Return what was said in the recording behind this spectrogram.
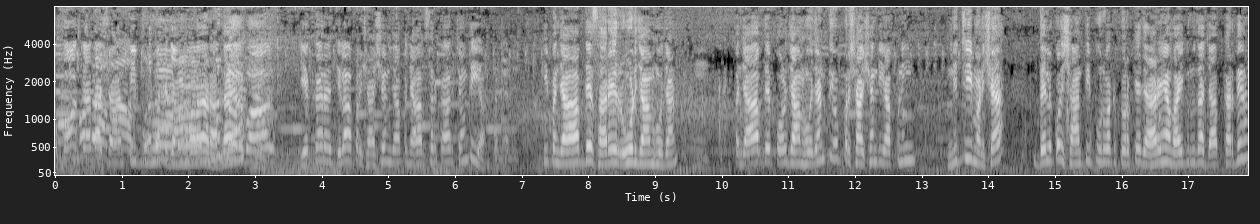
ਬਹੁਤ ਜ਼ਿਆਦਾ ਸ਼ਾਂਤੀਪੂਰਵਕ ਜਾਣ ਵਾਲਾ ਇਰਾਦਾ ਹੈ ਜੇਕਰ ਜ਼ਿਲ੍ਹਾ ਪ੍ਰਸ਼ਾਸਨ ਜਾਂ ਪੰਜਾਬ ਸਰਕਾਰ ਚਾਹੁੰਦੀ ਆ ਕਿ ਪੰਜਾਬ ਦੇ ਸਾਰੇ ਰੋਡ ਜਾਮ ਹੋ ਜਾਣ ਪੰਜਾਬ ਦੇ ਪੁਲ ਜਾਮ ਹੋ ਜਾਣ ਤੇ ਉਹ ਪ੍ਰਸ਼ਾਸਨ ਦੀ ਆਪਣੀ ਨਿੱਜੀ ਮਨਸ਼ਾ ਬਿਲਕੁਲ ਸ਼ਾਂਤੀਪੂਰਵਕ ਤੁਰ ਕੇ ਜਾ ਰਹੇ ਆ। ਵਾਹਿਗੁਰੂ ਦਾ ਜਾਪ ਕਰਦੇ ਆ।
